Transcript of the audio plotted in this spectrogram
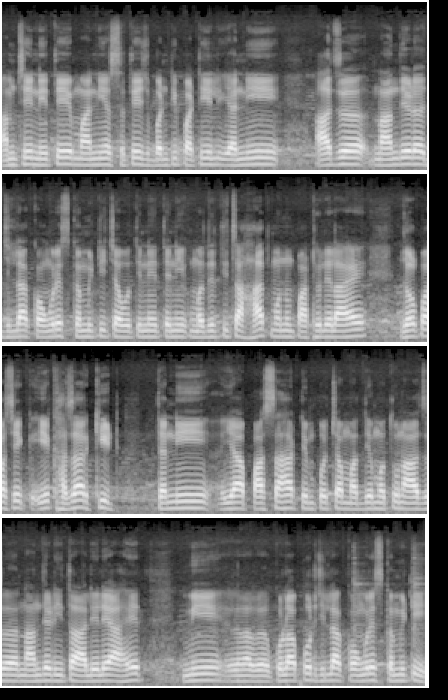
आमचे नेते माननीय सतेज बंटी पाटील यांनी आज नांदेड जिल्हा काँग्रेस कमिटीच्या वतीने त्यांनी एक मदतीचा हात म्हणून पाठवलेला आहे. जवळपास एक एक हजार किट त्यांनी या पाच सहा टेम्पोच्या माध्यमातून आज नांदेड इथं आलेले आहेत. मी कोल्हापूर जिल्हा काँग्रेस कमिटी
